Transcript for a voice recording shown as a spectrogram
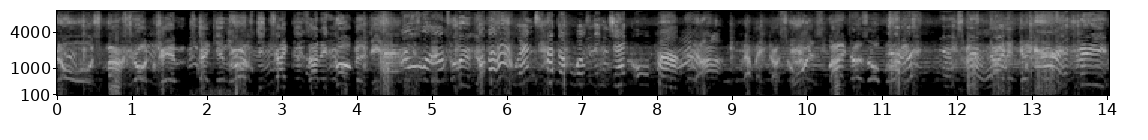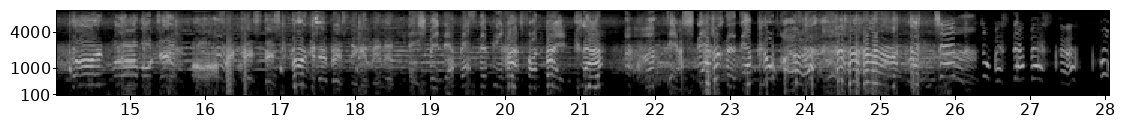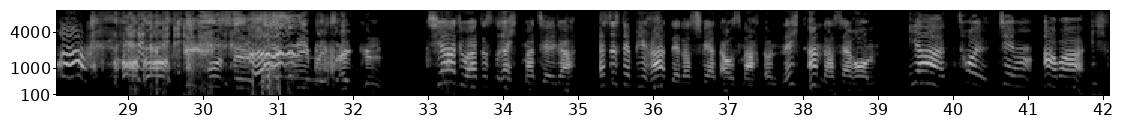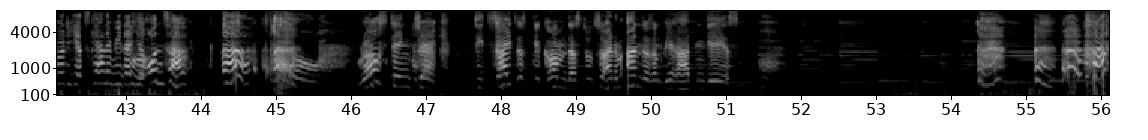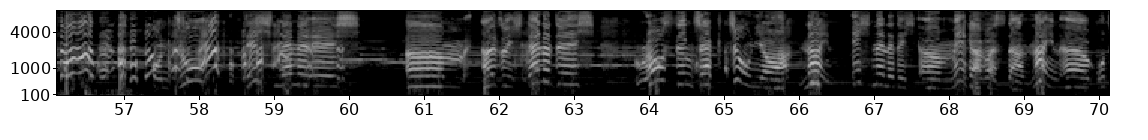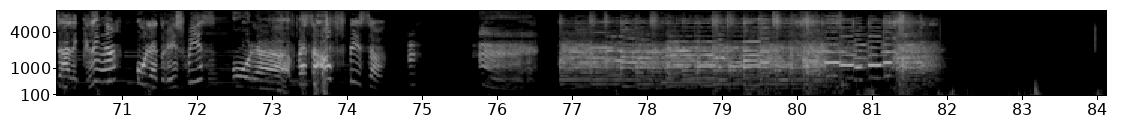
Los, mach schon, Jim. Steck im Roasting Jack seine Kurbel, diese Betrüger. Brent hat doch Roasting Jack, Opa! Ja, na, wenn das so ist, weiter so, Boy. Zwing deinen Gegner ins Knie. Nein, bravo, Jim. Oh, vergesst es. Möge der Beste gewinnen. Ich bin der beste Pirat von allen, klar? Der stärkste, der Blutröhre! Jim, du bist der Beste! Hurra! ich wusste es, mein Lieblingsenkel. Tja, du hattest recht, Mathilda. Es ist der Pirat, der das Schwert ausmacht und nicht andersherum. Ja, toll, Jim. Ich würde jetzt gerne wieder hier runter. Oh. Roasting Jack, die Zeit ist gekommen, dass du zu einem anderen Piraten gehst. Und du, dich nenne ich. Ähm, also ich nenne dich Roasting Jack Junior. Nein, ich nenne dich äh, Mega-Röster. Nein, äh, brutale Klinge oder Drehspieß oder besser Aufspießer.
